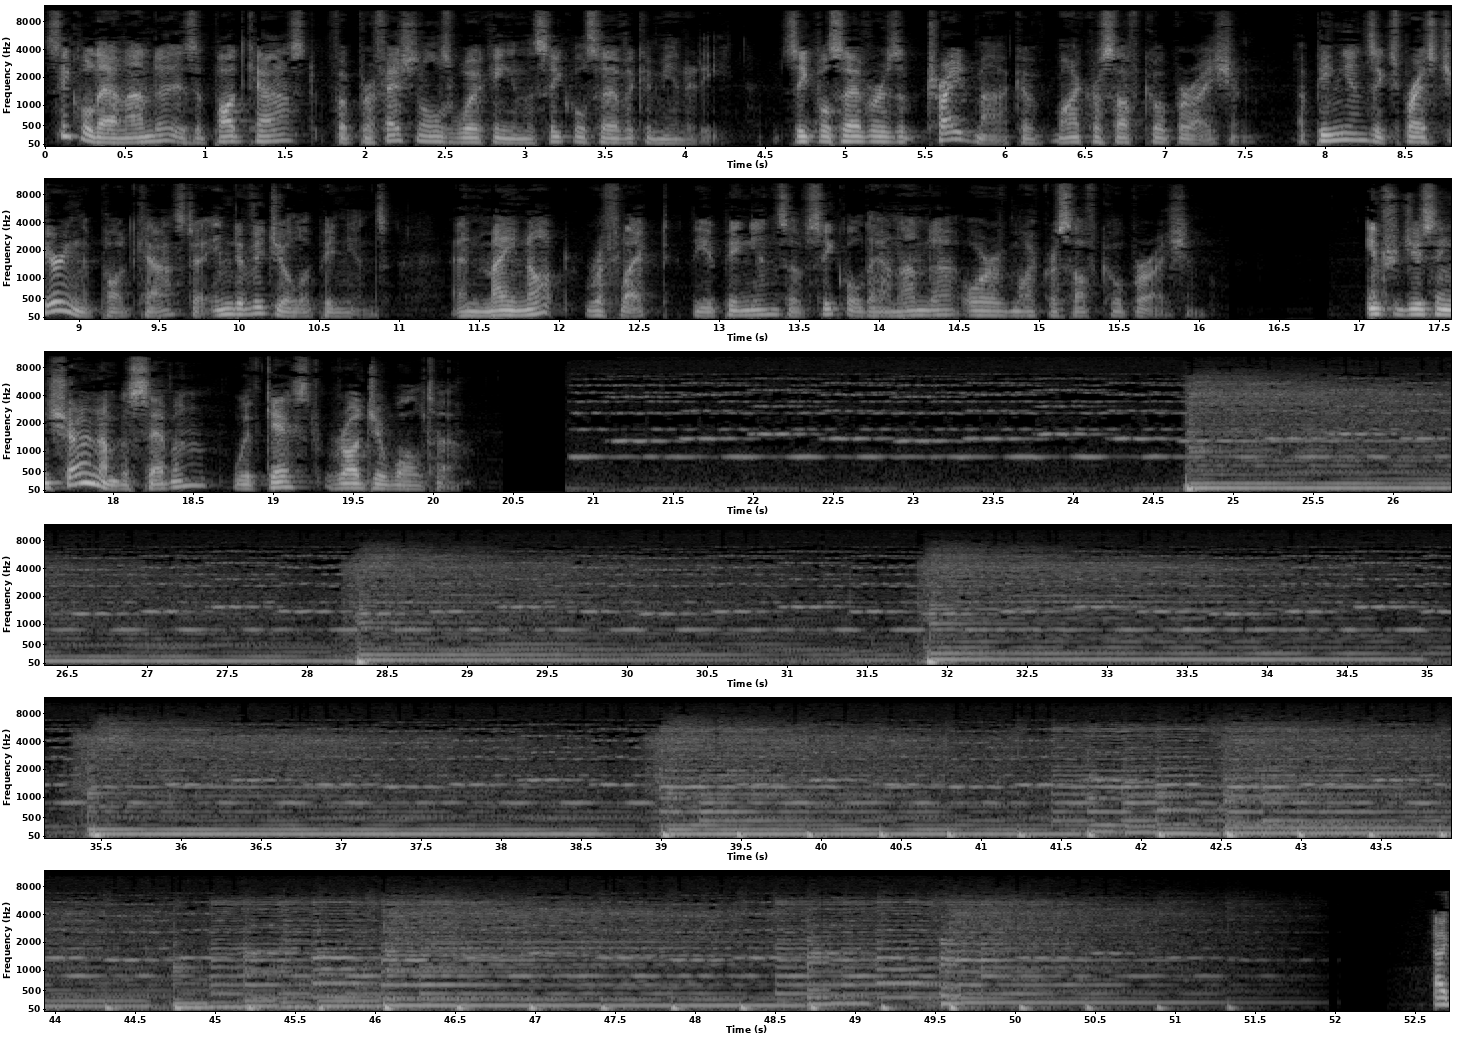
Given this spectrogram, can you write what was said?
SQL Down Under is a podcast for professionals working in the SQL Server community. SQL Server is a trademark of Microsoft Corporation. Opinions expressed during the podcast are individual opinions and may not reflect the opinions of SQL Down Under or of Microsoft Corporation. Introducing show number seven with guest Roger Wolter.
